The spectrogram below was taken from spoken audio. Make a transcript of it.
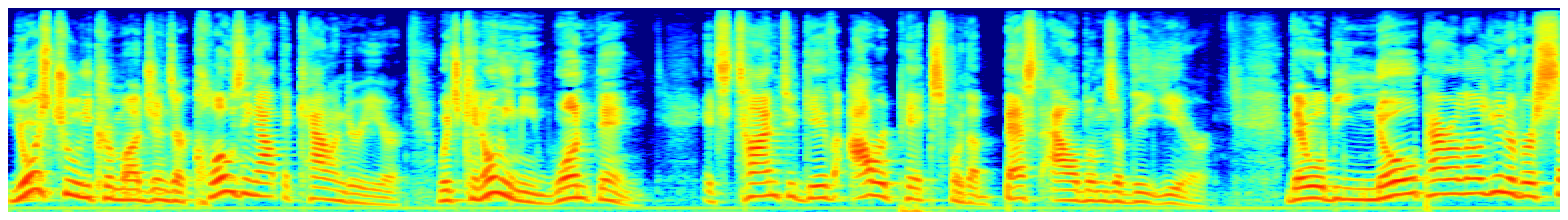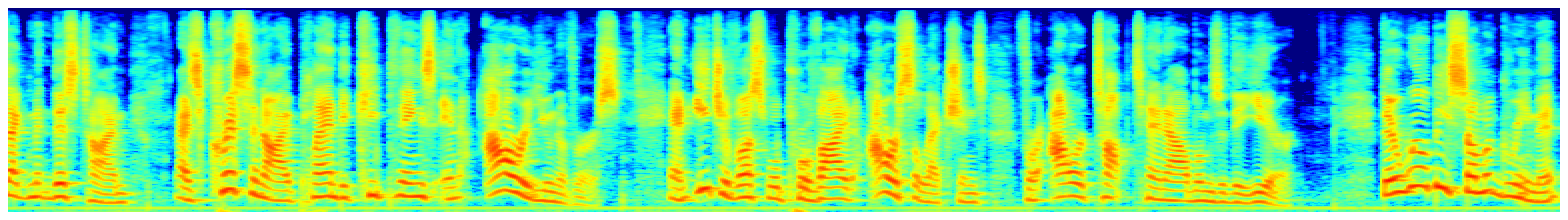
yours truly curmudgeons are closing out the calendar year, which can only mean one thing. It's time to give our picks for the best albums of the year. There will be no parallel universe segment this time, as Chris and I plan to keep things in our universe, and each of us will provide our selections for our top 10 albums of the year. There will be some agreement,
